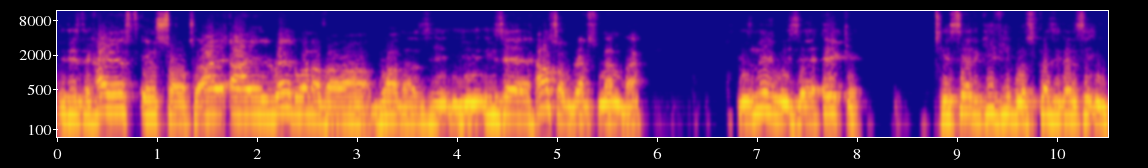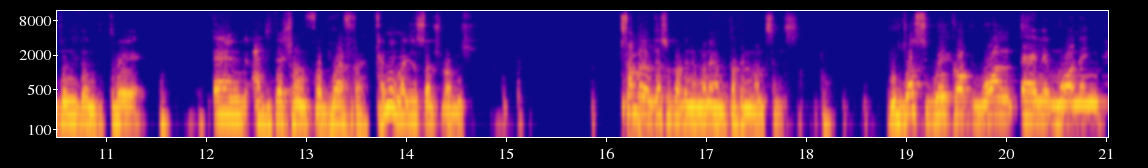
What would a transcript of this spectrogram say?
It is the highest insult. I, I read one of our brothers, he, he, he's a House of Reps member. His name is uh, Eke. He said, give Igbo's presidency in 2023 and agitation for Biafra. Can you imagine such rubbish? Somebody will just wake up in the morning and be talking nonsense. You just wake up one early morning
